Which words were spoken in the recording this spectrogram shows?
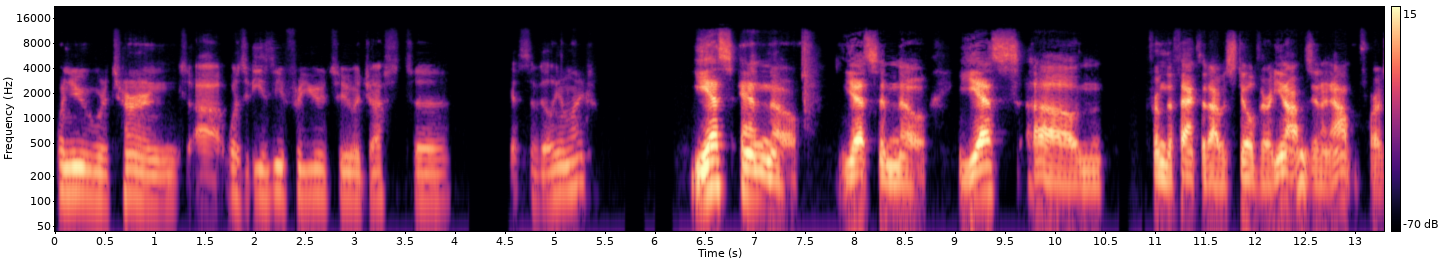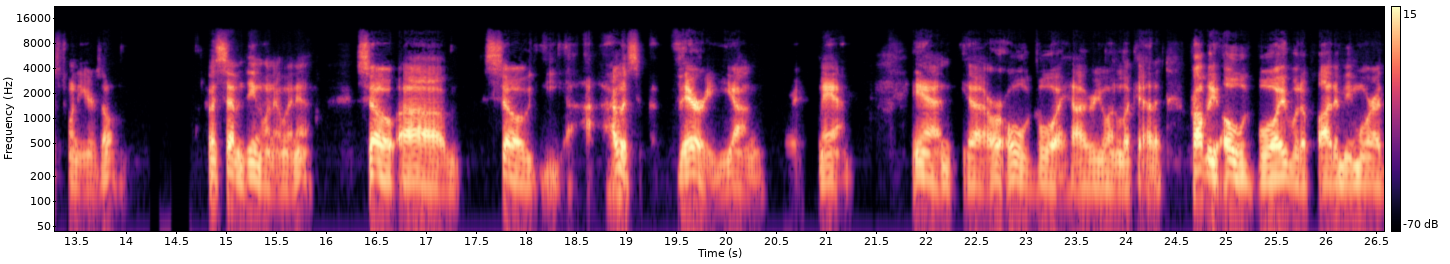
when you returned, uh, was it easy for you to adjust to get civilian life? Yes and no. Yes and no. Yes, um, from the fact that I was still very, you know, I was in and out before I was 20 years old. I was 17 when I went in. So, um, so I was a very young man and uh, or old boy, however you want to look at it. Probably old boy would apply to me more at,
